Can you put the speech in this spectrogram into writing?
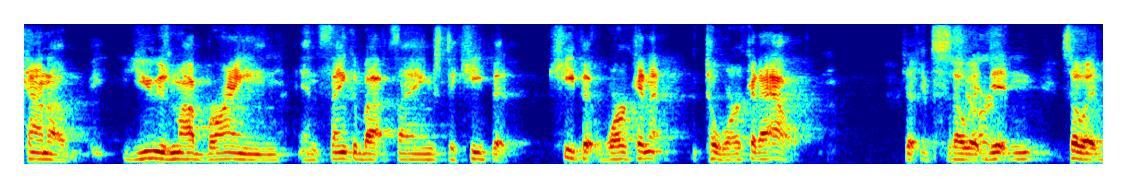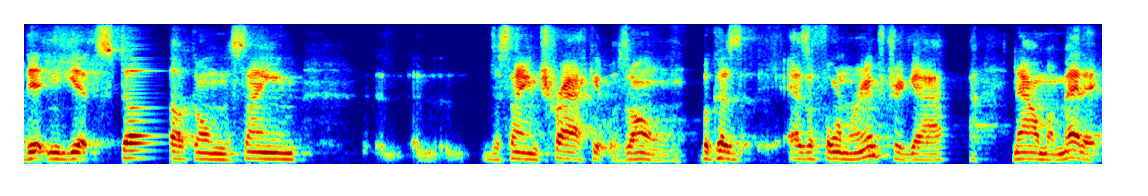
kind of use my brain and think about things to keep it keep it working it to work it out. Keep so it sharp. didn't so it didn't get stuck on the same the same track it was on. Because as a former infantry guy now i'm a medic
